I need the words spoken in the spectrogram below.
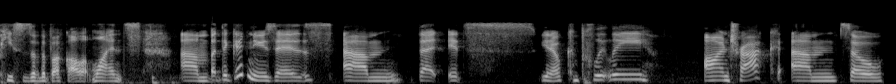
pieces of the book all at once. Um, but the good news is um, that it's you know completely on track. Um, so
